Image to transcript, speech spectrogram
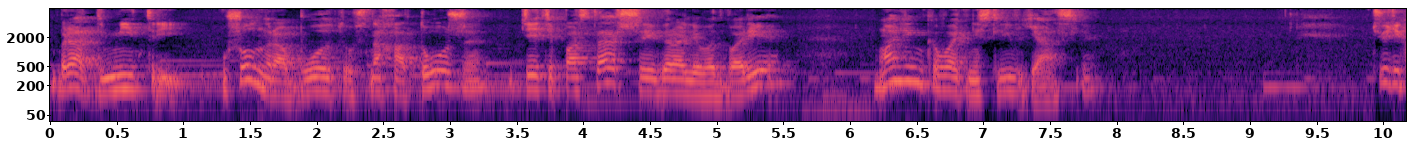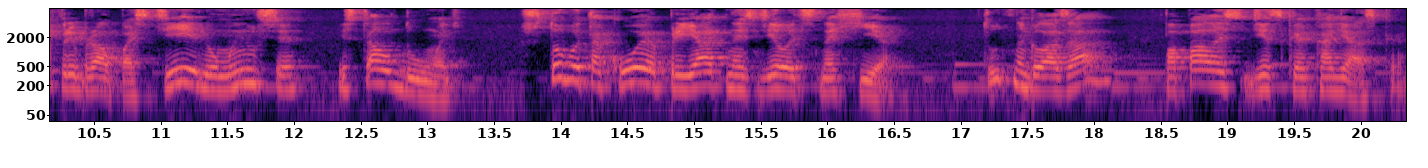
Брат Дмитрий ушел на работу, сноха тоже, дети постарше играли во дворе, маленького отнесли в ясли. Чудик прибрал постель, умылся и стал думать, что бы такое приятное сделать снохе. Тут на глаза попалась детская коляска.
